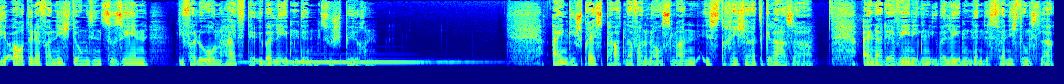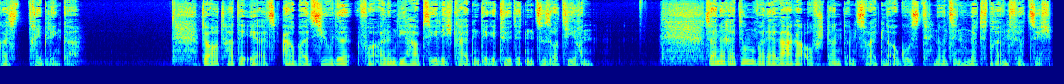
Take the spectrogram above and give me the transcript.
Die Orte der Vernichtung sind zu sehen, die Verlorenheit der Überlebenden zu spüren. Ein Gesprächspartner von Lancemann ist Richard Glaser, einer der wenigen Überlebenden des Vernichtungslagers Treblinka. Dort hatte er als Arbeitsjude vor allem die Habseligkeiten der Getöteten zu sortieren. Seine Rettung war der Lageraufstand am 2. August 1943.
